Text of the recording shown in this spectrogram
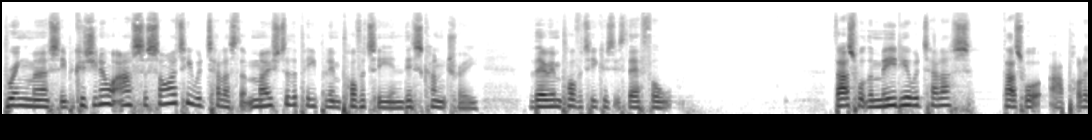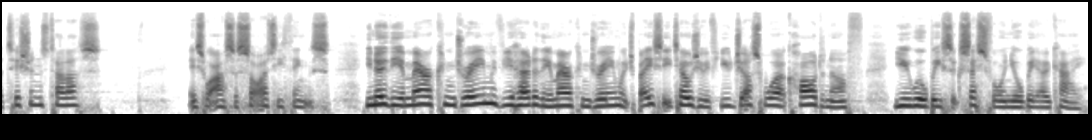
bring mercy because you know what? Our society would tell us that most of the people in poverty in this country they're in poverty because it's their fault. That's what the media would tell us. That's what our politicians tell us. It's what our society thinks. You know, the American dream, have you heard of the American dream, which basically tells you if you just work hard enough, you will be successful and you'll be okay.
